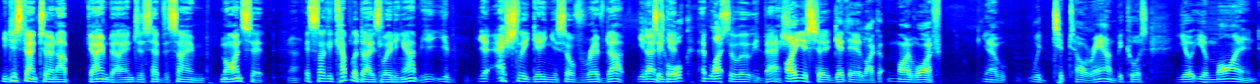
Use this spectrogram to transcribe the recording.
You Mm. just don't turn up game day and just have the same mindset. No. It's like a couple of days leading up. You, you you're actually getting yourself revved up. You don't talk, like- absolutely bashed. I used to get there like my wife, you know, would tiptoe around because your your mind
